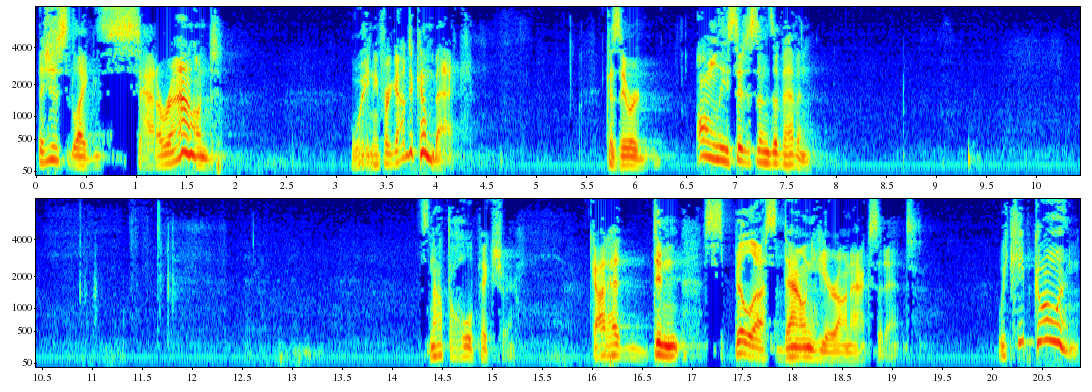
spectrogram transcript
They just like sat around waiting for God to come back because they were only citizens of heaven. It's not the whole picture. God had, didn't spill us down here on accident. We keep going.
